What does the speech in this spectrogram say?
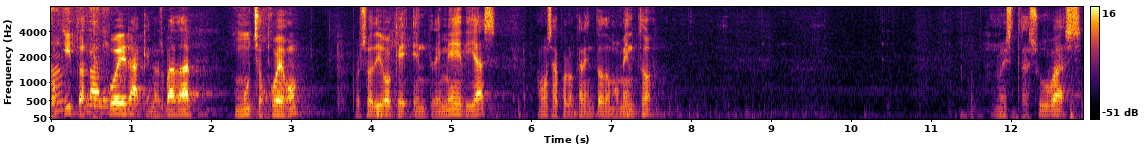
un poquito hacia vale. afuera, que nos va a dar mucho juego. Por eso digo que entre medias vamos a colocar en todo momento nuestras uvas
